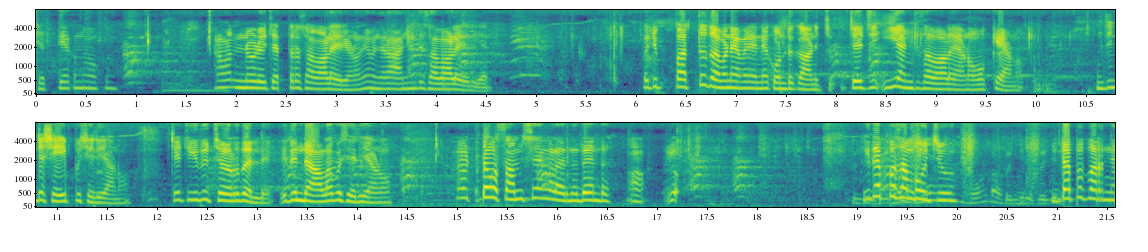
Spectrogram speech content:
ചെത്തിയൊക്കെ നോക്കും. അവൻ എന്നോട് എത്ര സവാള അരിയണം ഞാൻ പറഞ്ഞാൽ അഞ്ച് സവാള അരിയാൻ ഒരു പത്ത് തവണ അവൻ എന്നെ കൊണ്ട് കാണിച്ചു. ചേച്ചി ഈ അഞ്ച് സവാളയാണോ? ഓക്കെ ആണോ ഇതിന്റെ ഷേപ്പ് ശരിയാണോ? ചേച്ചി ഇത് ചെറുതല്ലേ? ഇതിന്റെ അളവ് ശരിയാണോ? എട്ടോ സംശയങ്ങളായിരുന്നു. ഇതേണ്ട് ആ അയ്യോ ഇതെപ്പോ സംഭവിച്ചു? ഇതെപ്പോ പറഞ്ഞ?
